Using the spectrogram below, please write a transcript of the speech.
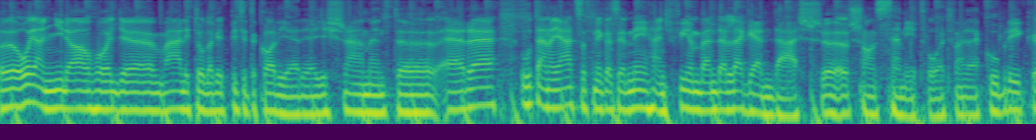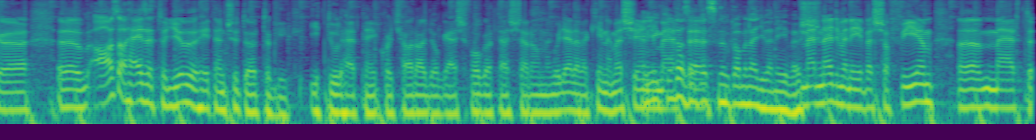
Ö, olyannyira, hogy állítólag egy picit a karrierje is ráment ö, erre. Utána játszott még azért néhány filmben, de legendásan szemét volt vele Kubrick. Ö, Az a helyzet, hogy jövő héten csütörtökig itt ülhetnék, hogyha a ragyogás forgatásáról meg ugye eleve kéne mesélni, Egyébként mert azért beszélünk róla, mert 40 éves. mert 40 éves a film, mert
